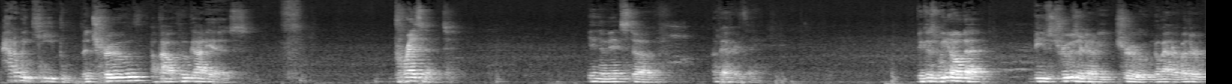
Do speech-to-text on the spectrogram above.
how do we keep the truth about who God is present in the midst of, of everything? Because we know that these truths are going to be true no matter whether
